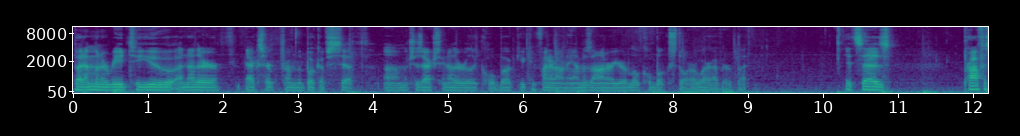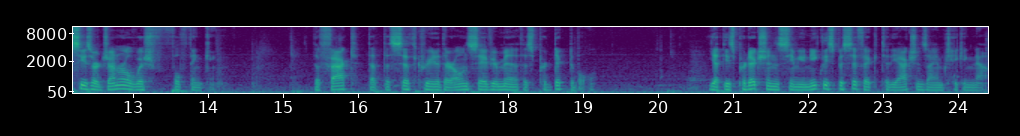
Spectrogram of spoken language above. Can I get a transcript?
But I'm going to read to you another excerpt from the Book of Sith, um, which is actually another really cool book. You can find it on Amazon or your local bookstore or wherever. But it says prophecies are general thinking. The fact that the Sith created their own savior myth is predictable. Yet these predictions seem uniquely specific to the actions I am taking now.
